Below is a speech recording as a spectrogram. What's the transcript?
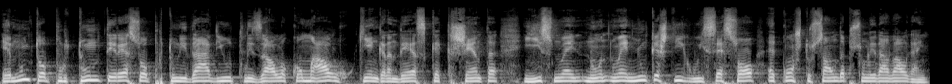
é muito oportuno ter essa oportunidade e utilizá-la como algo que engrandece, que acrescenta, e isso não é, não, não é nenhum castigo, isso é só a construção da personalidade de alguém.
